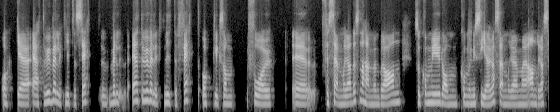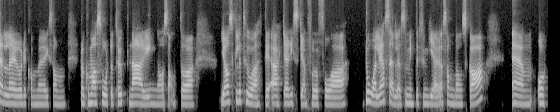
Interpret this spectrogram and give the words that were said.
Och eh, äter vi väldigt lite, set, äter vi väldigt lite fett och liksom får eh, försämrade såna här membran så kommer ju de kommunicera sämre med andra celler och det kommer liksom, de kommer ha svårt att ta upp näring och sånt. Och jag skulle tro att det ökar risken för att få dåliga celler som inte fungerar som de ska. Um, och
